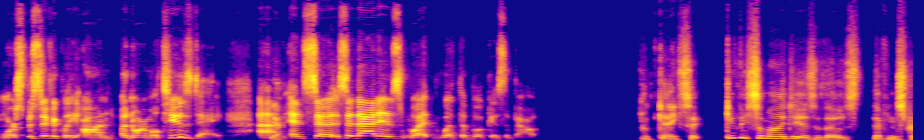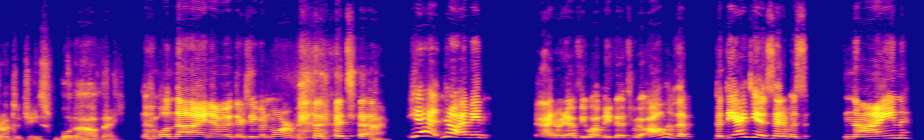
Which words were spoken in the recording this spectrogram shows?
more specifically on a normal Tuesday. Um, yeah. And so so that is what what the book is about. Okay, so give me some ideas of those seven strategies. What are they? Well, nine. I mean, there's even more. But uh, yeah, no, I mean, I don't know if you want me to go through all of them, but the idea is that it was nine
